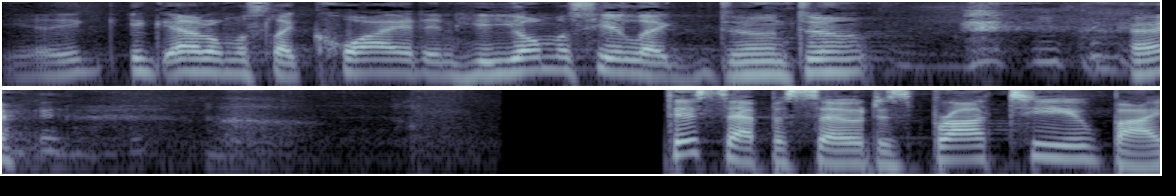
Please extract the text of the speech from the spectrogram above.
Yeah, it, it, got almost like quiet in here. You almost hear like dun dun. Right? This episode is brought to you by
